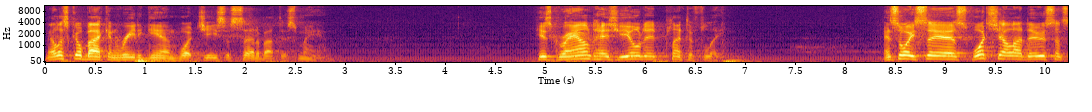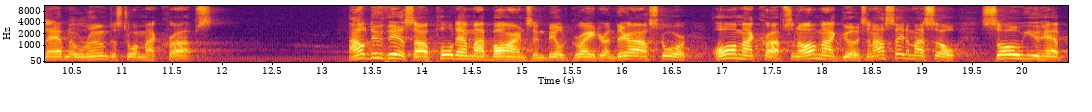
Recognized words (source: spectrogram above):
Now let's go back and read again what Jesus said about this man. His ground has yielded plentifully. And so he says, What shall I do since I have no room to store my crops? I'll do this I'll pull down my barns and build greater, and there I'll store all my crops and all my goods. And I'll say to my soul, Soul, you have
